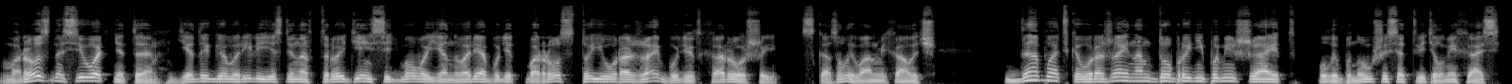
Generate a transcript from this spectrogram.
«Морозно сегодня-то. Деды говорили, если на второй день 7 января будет мороз, то и урожай будет хороший», — сказал Иван Михайлович. «Да, батька, урожай нам добрый не помешает», — улыбнувшись, ответил Михась.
